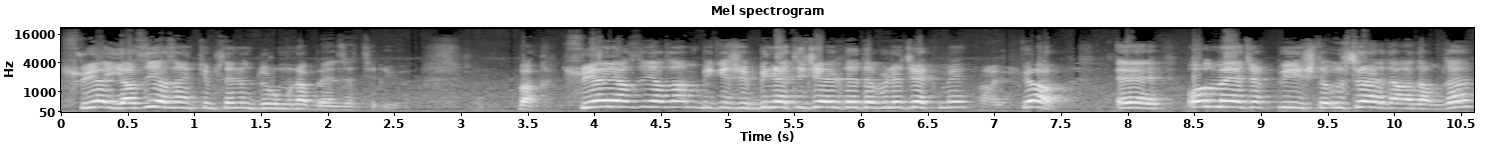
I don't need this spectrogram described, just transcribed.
Suya yazı yazan kimsenin durumuna benzetiliyor. Bak suya yazı yazan bir kişi bir netice elde edebilecek mi? Hayır. Yok. E, olmayacak bir işte ısrar eden adam da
